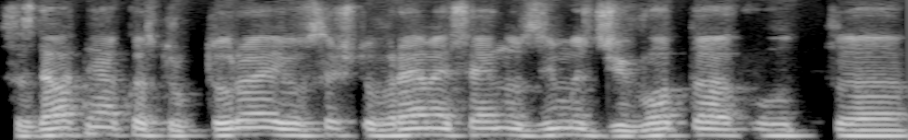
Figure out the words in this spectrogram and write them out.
създават някаква структура и в същото време все едно взимат живота от а,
